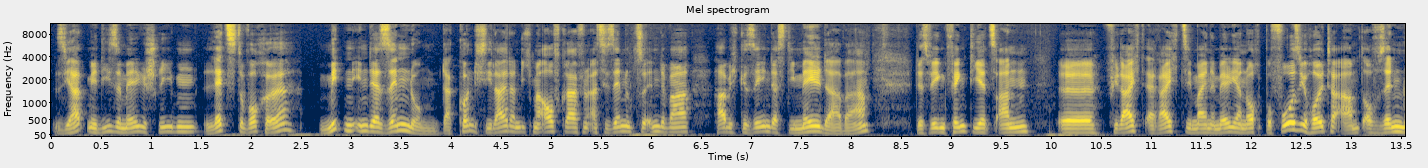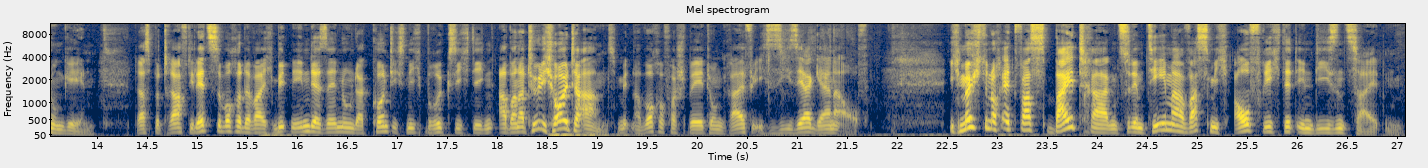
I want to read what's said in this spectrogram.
sie hat mir diese Mail geschrieben letzte Woche, mitten in der Sendung. Da konnte ich sie leider nicht mehr aufgreifen. Als die Sendung zu Ende war, habe ich gesehen, dass die Mail da war. Deswegen fängt die jetzt an. Äh, vielleicht erreicht sie meine Mail ja noch, bevor sie heute Abend auf Sendung gehen. Das betraf die letzte Woche, da war ich mitten in der Sendung, da konnte ich es nicht berücksichtigen. Aber natürlich heute Abend, mit einer Woche Verspätung, greife ich sie sehr gerne auf. Ich möchte noch etwas beitragen zu dem Thema, was mich aufrichtet in diesen Zeiten.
